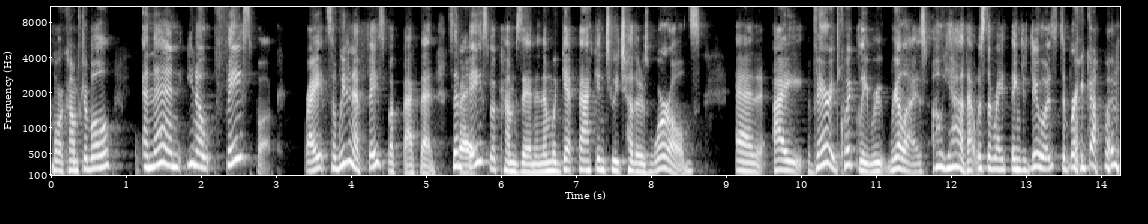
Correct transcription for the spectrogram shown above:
more comfortable. And then, you know, Facebook, right? So we didn't have Facebook back then. So then right. Facebook comes in and then we get back into each other's worlds. And I very quickly re- realized, oh yeah, that was the right thing to do was to break up with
